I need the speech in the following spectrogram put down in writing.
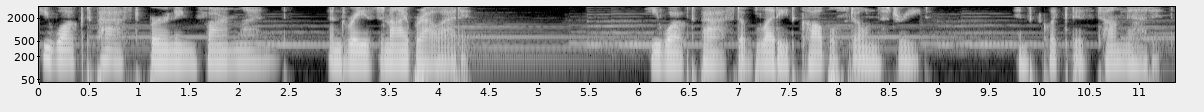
He walked past burning farmland and raised an eyebrow at it. He walked past a bloodied cobblestone street and clicked his tongue at it.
